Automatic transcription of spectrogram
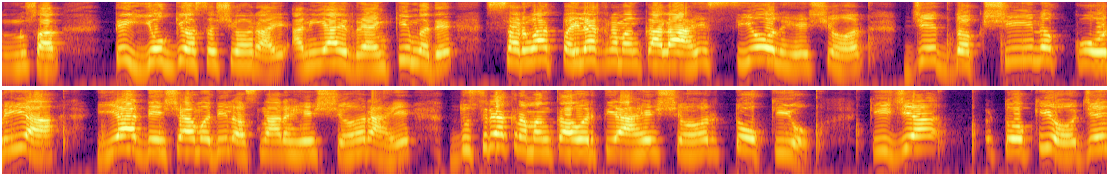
नुसार ते योग्य असं शहर आहे. आणि या रँकिंगमध्ये सर्वात पहिल्या क्रमांकाला आहे सिओल हे शहर जे दक्षिण कोरिया या देशामधील असणारं हे शहर आहे दुसऱ्या क्रमांकावरती आहे शहर टोकियो. की ज्या टोकियो जे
